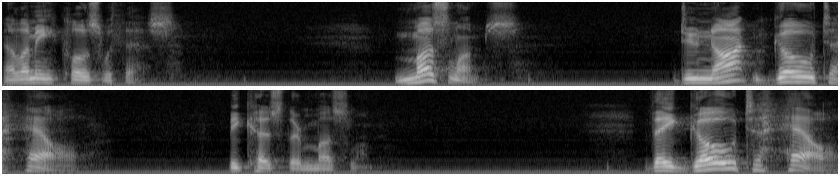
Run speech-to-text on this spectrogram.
Now, let me close with this Muslims do not go to hell because they're Muslim. They go to hell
